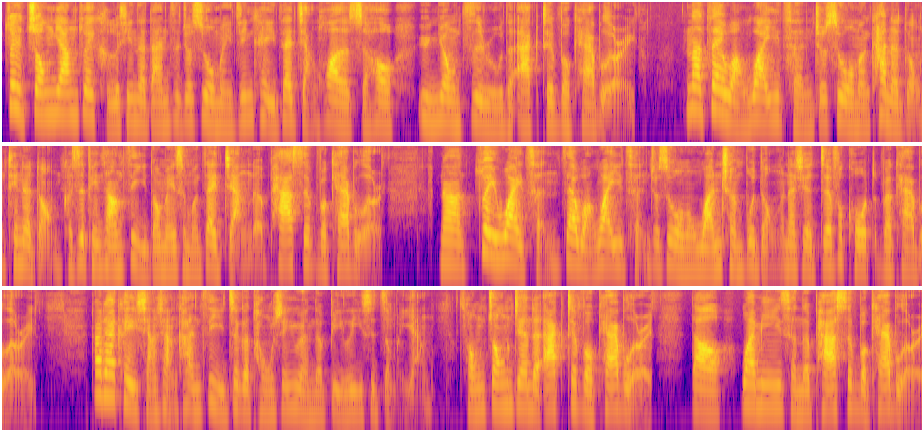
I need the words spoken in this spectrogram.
最中央最核心的单字就是我们已经可以在讲话的时候运用自如的 active vocabulary。那再往外一层就是我们看得懂、听得懂，可是平常自己都没什么在讲的 passive vocabulary。那最外层再往外一层就是我们完全不懂的那些 difficult vocabulary。大家可以想想看，自己这个同心圆的比例是怎么样？从中间的 active vocabulary 到外面一层的 passive vocabulary，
